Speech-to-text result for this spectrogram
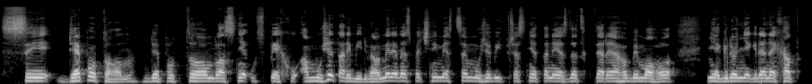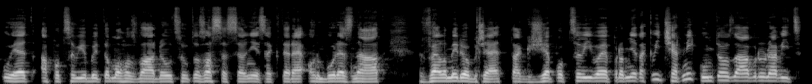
si jde potom, jde potom vlastně úspěchu a může tady být velmi nebezpečným jezdcem, může být přesně ten jezdec, kterého by mohl někdo někde nechat ujet a Pozzovio by to mohl zvládnout, jsou to zase silnice, které on bude znát velmi dobře, takže Pozzovio je pro mě takový černý kůň toho závodu navíc.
